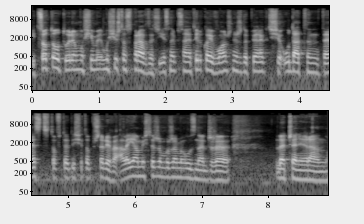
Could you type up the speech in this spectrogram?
I co tą turę musimy, musisz to sprawdzać. I jest napisane tylko i wyłącznie, że dopiero jak ci się uda ten test, to wtedy się to przerywa. Ale ja myślę, że możemy uznać, że leczenie ran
